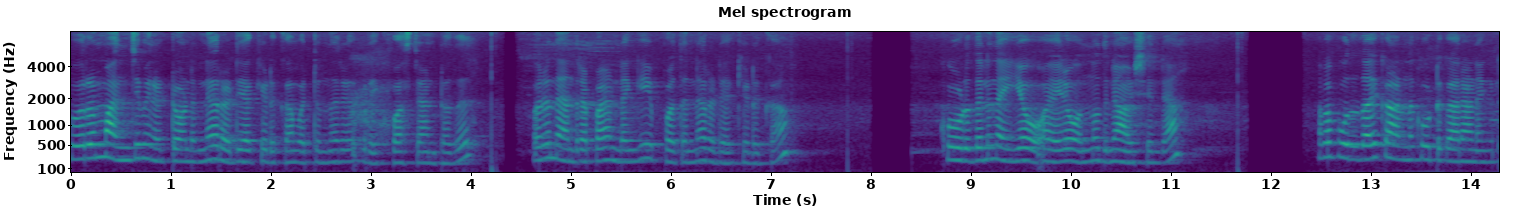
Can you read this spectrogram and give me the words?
വെറും അഞ്ച് മിനിറ്റ് കൊണ്ട് തന്നെ റെഡിയാക്കി എടുക്കാൻ പറ്റുന്ന ഒരു ബ്രേക്ക്ഫാസ്റ്റാണ് കേട്ടത് ഒരു നേന്ത്രപ്പഴം ഉണ്ടെങ്കിൽ ഇപ്പോൾ തന്നെ റെഡിയാക്കി എടുക്കാം. കൂടുതൽ നെയ്യോ അയലോ ഒന്നും ഇതിന് ആവശ്യമില്ല. അപ്പോൾ പുതുതായി കാണുന്ന കൂട്ടുകാരാണെങ്കിൽ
